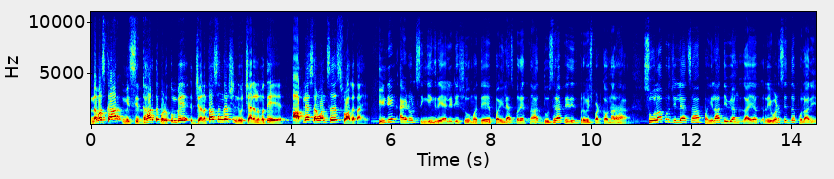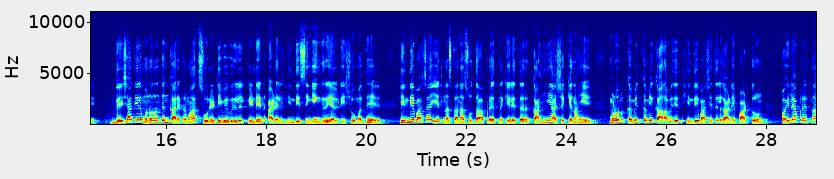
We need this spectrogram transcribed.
नमस्कार मी सिद्धार्थ भडकुंबे जनता संघर्ष न्यूज चॅनलमध्ये आपल्या सर्वांचं स्वागत आहे. इंडियन आयडॉल सिंगिंग रियालिटी शोमध्ये पहिल्याच प्रयत्नात दुसऱ्या फेरीत प्रवेश पटकावणारा सोलापूर जिल्ह्याचा पहिला दिव्यांग गायक रेवणसिद्ध फुलारी. देशातील मनोरंजन कार्यक्रमात सोनी टी व्हीवरील Indian Idol Hindi singing reality शोमध्ये हिंदी भाषा येत नसताना सुद्धा प्रयत्न केले तर काहीही अशक्य नाही. म्हणून कमीत कमी कालावधीत हिंदी भाषेतील गाणे पाठ करून पहिल्या प्रयत्नात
